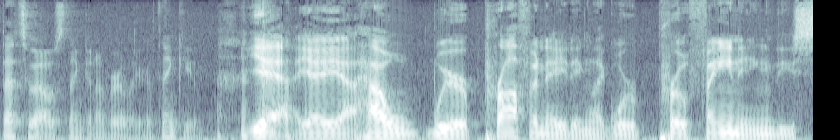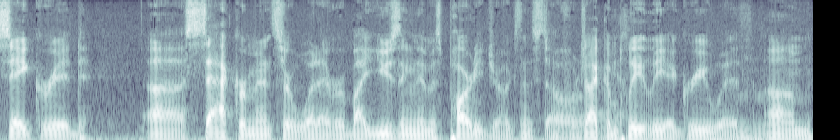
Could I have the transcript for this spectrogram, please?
That's who I was thinking of earlier. Thank you. yeah, yeah, yeah. How we're profanating, like we're profaning these sacred uh, sacraments or whatever by using them as party drugs and stuff, which I yeah. completely agree with. Um,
